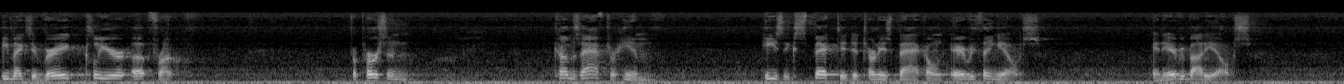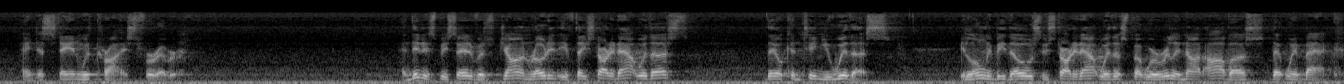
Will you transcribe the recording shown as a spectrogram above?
He makes it very clear up front. If a person comes after him, he's expected to turn his back on everything else and everybody else and to stand with Christ forever. And then it's be said, as John wrote it, if they started out with us, they'll continue with us. It'll only be those who started out with us but were really not of us that went back.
